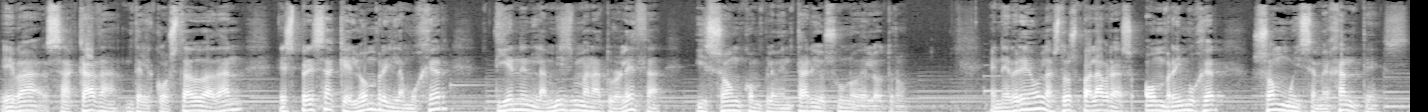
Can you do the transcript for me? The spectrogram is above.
Eva, sacada del costado de Adán, expresa que el hombre y la mujer tienen la misma naturaleza y son complementarios uno del otro. En hebreo las dos palabras hombre y mujer son muy semejantes,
